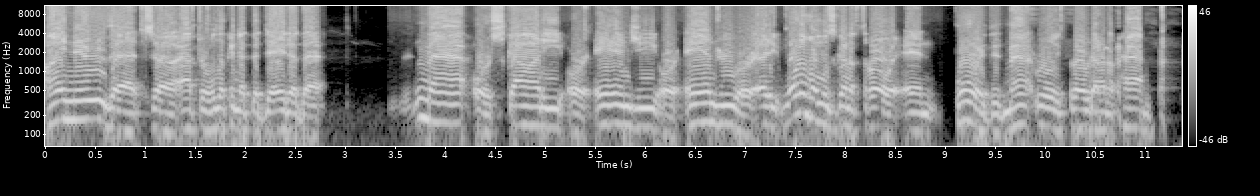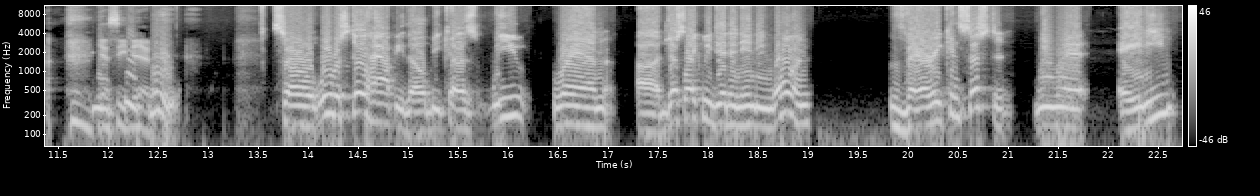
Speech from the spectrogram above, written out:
I knew that uh, after looking at the data that Matt or Scotty or Angie or Andrew or Eddie, one of them was going to throw it. And boy, did Matt really throw down a pass. yes, he did. So we were still happy though because we ran uh, just like we did in Indy One, very consistent. We went 80,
